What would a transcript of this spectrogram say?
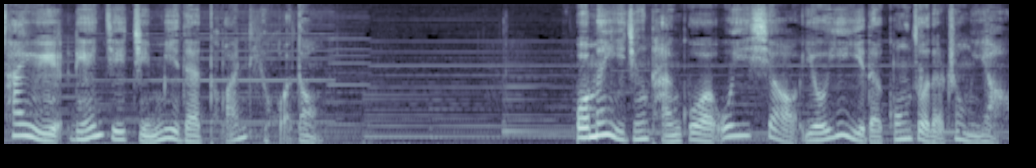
参与连接紧密的团体活动。我们已经谈过微笑、有意义的工作的重要。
